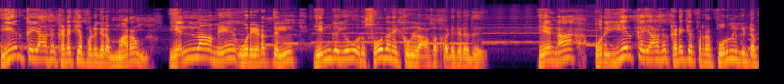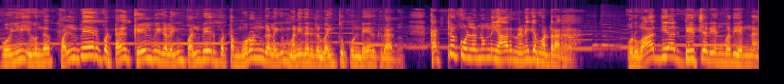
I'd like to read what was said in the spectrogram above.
இயற்கையாக கிடைக்கப்படுகிற மரம் எல்லாமே ஒரு இடத்தில் எங்கேயோ ஒரு சோதனைக்குள்ளாகப்படுகிறது. ஏன்னா ஒரு இயற்கையாக கிடைக்கப்படுற பொருள்கிட்ட போய் இவங்க பல்வேறுபட்ட கேள்விகளையும் பல்வேறுபட்ட முரண்களையும் மனிதர்கள் வைத்து கொண்டே இருக்கிறார்கள். கற்றுக்கொள்ளணும்னு யாரும் நினைக்க மாட்டாங்க ஒரு வாத்தியார் டீச்சர் என்பது என்ன?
